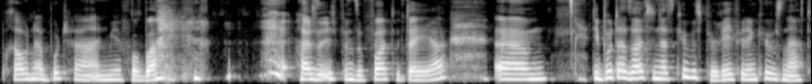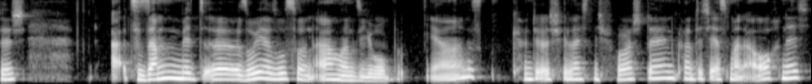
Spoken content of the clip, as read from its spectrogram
brauner Butter an mir vorbei. Also ich bin sofort hinterher. Ähm, die Butter sollte in das Kürbispüree für den Kürbisnachtisch äh, zusammen mit äh, Sojasauce und Ahornsirup. Ja, das könnt ihr euch vielleicht nicht vorstellen, konnte ich erstmal auch nicht.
